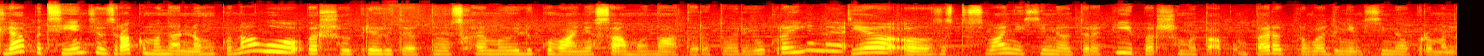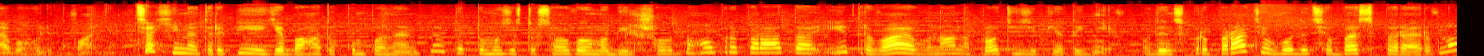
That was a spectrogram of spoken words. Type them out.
Для пацієнтів з раком анального каналу першою пріоритетною схемою лікування саме на території України є е, застосування хіміотерапії першим етапом перед проведенням хіміопроменевого лікування. Ця хіміотерапія є багатокомпонентною, тобто ми застосовуємо більше одного препарата, і триває вона на протязі 5 днів. Один з препаратів вводиться безперервно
